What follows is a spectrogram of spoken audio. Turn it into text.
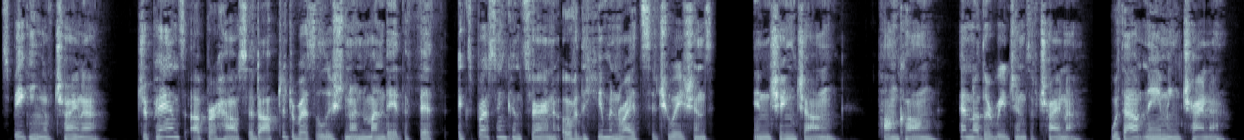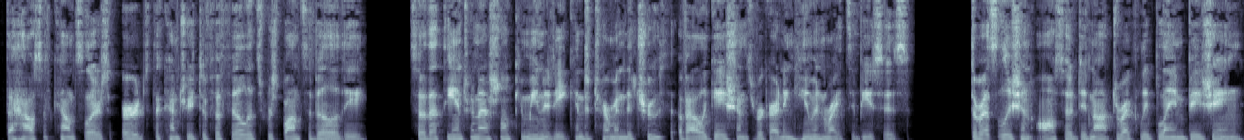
Speaking of China, Japan's upper house adopted a resolution on Monday the 5th expressing concern over the human rights situations in Xinjiang, Hong Kong, and other regions of China. Without naming China, the House of Councillors urged the country to fulfill its responsibility so that the international community can determine the truth of allegations regarding human rights abuses. The resolution also did not directly blame Beijing,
